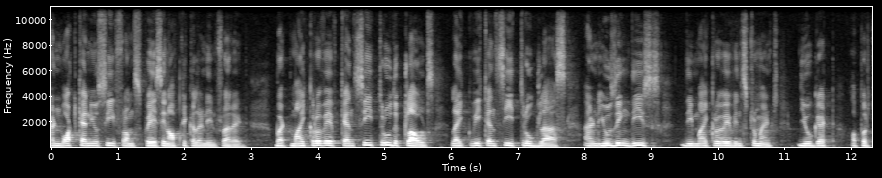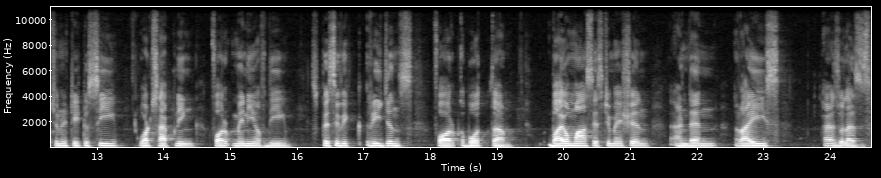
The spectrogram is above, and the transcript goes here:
and what can you see from space in optical and infrared. But microwave can see through the clouds like we can see through glass. And using these, the microwave instruments, you get opportunity to see what's happening for many of the specific regions for both um, biomass estimation and then rice as well as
